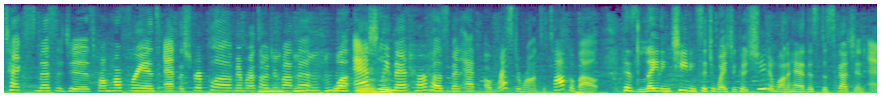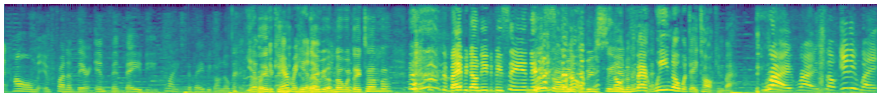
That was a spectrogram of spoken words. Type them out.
text messages from her friends at the strip club. Remember I told you mm-hmm, about that? Mm-hmm, mm-hmm. Well, Ashley met her husband at a restaurant to talk about his lating cheating situation because she didn't want to have this discussion at home in front of their infant baby. Like the baby gonna know what they Yeah, talking but the camera here, the baby though. will know what they talking about. the baby don't need to be seeing The baby this. don't need No, to be seen. no, the fact we know what they talking about. Right, right. So anyway,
